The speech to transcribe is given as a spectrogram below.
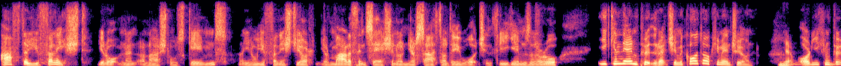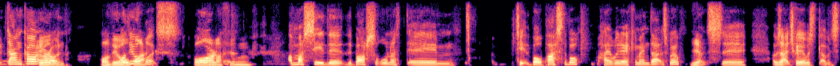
after you've finished your Open Internationals games, you know, you've finished your your marathon session on your Saturday watching three games in a row, you can then put the Richie McCaw documentary on, Yep. or you can put Dan Carter All- on. Or the Or All the Blacks, all or Or- nothing. I must say the the Barcelona um, take the ball past the ball. Highly recommend that as well. It's, uh, I was actually I was I was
